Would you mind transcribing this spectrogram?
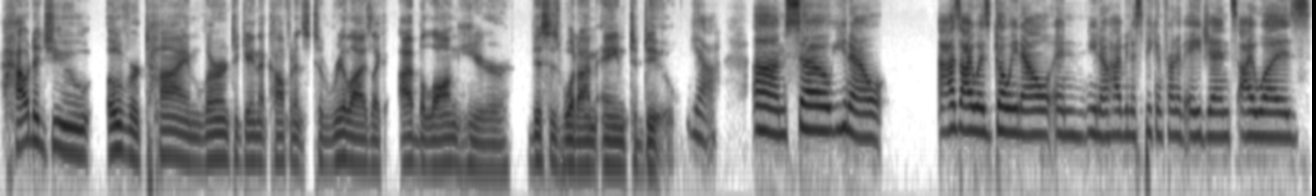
how did you over time learn to gain that confidence to realize like i belong here this is what i'm aimed to do Yeah. Um, so, you know, as I was going out and, you know, having to speak in front of agents, I was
